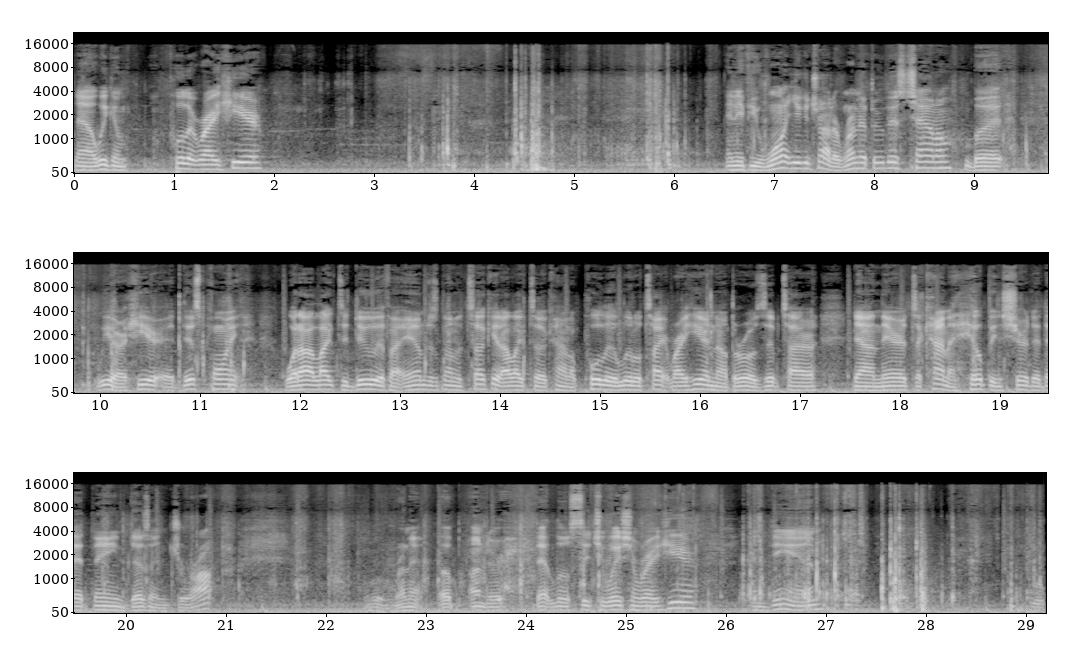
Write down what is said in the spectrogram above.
Now we can pull it right here And if you want, you can try to run it through this channel, but we are here at this point. What I like to do, if I am just gonna tuck it, I like to kind of pull it a little tight right here and I'll throw a zip tie down there to kind of help ensure that that thing doesn't drop. We'll run it up under that little situation right here. And then we'll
